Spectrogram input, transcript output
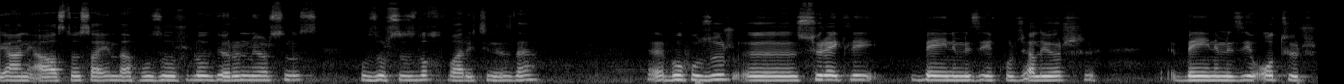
yani Ağustos ayında huzurlu görünmüyorsunuz. Huzursuzluk var içinizde. Bu huzur sürekli beynimizi kurcalıyor. Beynimizi o tür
